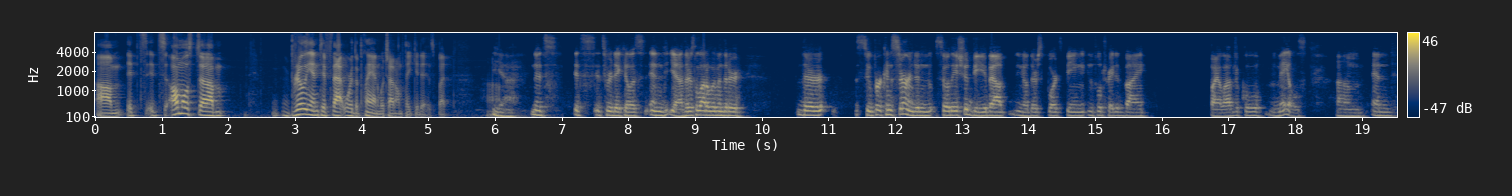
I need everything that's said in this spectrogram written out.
Um it's it's almost um brilliant if that were the plan which I don't think it is but yeah it's it's it's ridiculous. And yeah there's a lot of women that are they're super concerned and so they should be about you know their sports being infiltrated by biological males. Um, and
